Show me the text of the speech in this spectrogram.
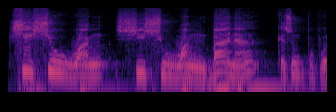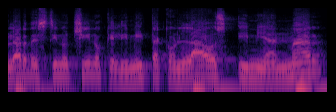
Xishuangbana, que es un popular destino chino que limita con Laos y Myanmar,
